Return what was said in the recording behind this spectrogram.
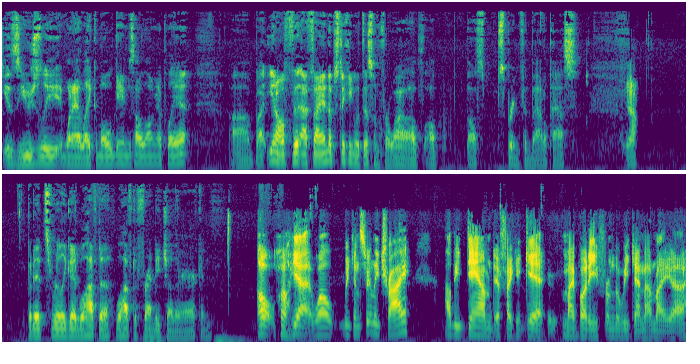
is usually when I like a mobile game is how long I play it. Uh, but you know, if, if I end up sticking with this one for a while, I'll I'll I'll spring for the battle pass. Yeah. But it's really good. We'll have to we'll have to friend each other, Eric, and Oh well, yeah. Well, we can certainly try. I'll be damned if I could get my buddy from the weekend on my uh,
